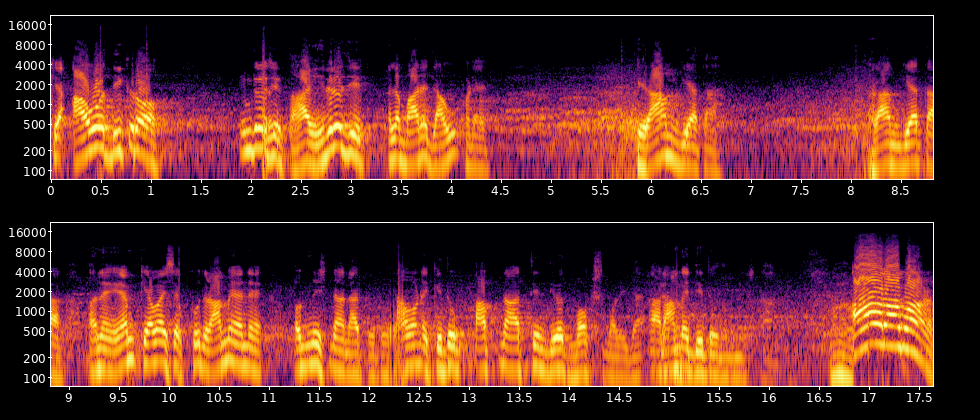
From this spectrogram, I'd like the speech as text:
કે આવો દીકરો ઇન્દ્રજીત. હા ઇન્દ્રજીત. એટલે મારે જવું પડે. રામ ગયા હતા રામ ગયા હતા અને એમ કહેવાય છે ખુદ રામે એને અગ્નિ સ્નાન આપ્યું હતું. રાવણે કીધું આપના હાથથી દિવસ મોક્ષ મળી જાય. આ રામે દીધું અગ્નિ સ્નાન આ રાવણ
